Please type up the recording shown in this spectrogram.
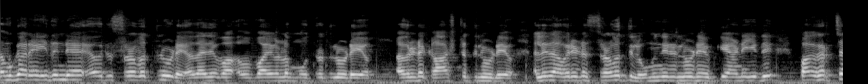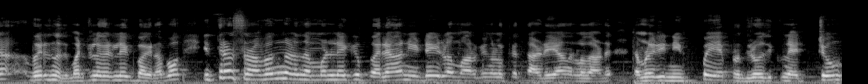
നമുക്കറിയാം ഇതിന്റെ ഒരു സ്രവത്തിലൂടെ അതായത് വായുകളുടെ മൂത്രത്തിലൂടെയോ അവരുടെ കാഷ്ടത്തിലൂടെയോ അല്ലെങ്കിൽ അവരുടെ സ്രവത്തിലോ ഉമിനീരിലൂടെയോ ഒക്കെയാണ് ഇത് പകർച്ച വരുന്നത് മറ്റുള്ളവരിലേക്ക് പകരുന്നത്. അപ്പോൾ ഇത്തരം സ്രവങ്ങൾ നമ്മളിലേക്ക് വരാനിടയുള്ള മാർഗങ്ങളൊക്കെ തടയാന്നുള്ളതാണ് നമ്മളൊരു നിപ്പയെ പ്രതിരോധിക്കുന്ന ഏറ്റവും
